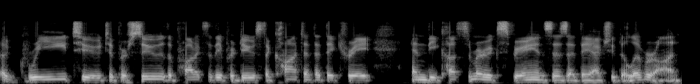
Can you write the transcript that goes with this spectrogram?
agree to to pursue the products that they produce the content that they create and the customer experiences that they actually deliver on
